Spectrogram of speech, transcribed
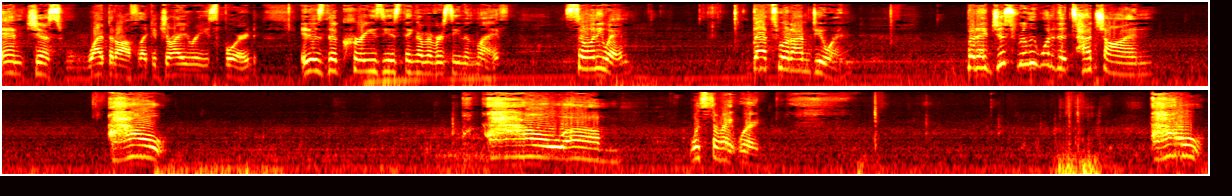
and just wipe it off like a dry erase board. It is the craziest thing I've ever seen in life. So, anyway, that's what I'm doing. But I just really wanted to touch on how how um what's the right word? How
